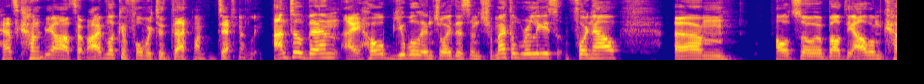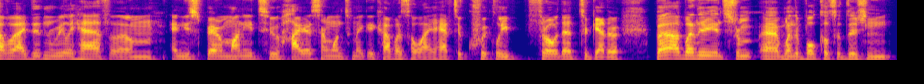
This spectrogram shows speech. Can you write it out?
that's gonna be awesome. I'm looking forward to that one, definitely. Until then, I hope you will enjoy this instrumental release for now. Um, also about the album cover, I didn't really have um, any spare money to hire someone to make a cover, so I had to quickly throw that together. But when the instrument, uh, when the vocals edition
